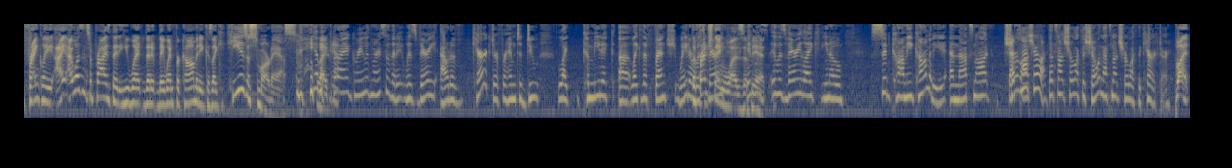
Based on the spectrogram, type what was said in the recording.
frankly, I, I wasn't surprised that he went that it, they went for comedy because like he is a smart ass. Yeah, like but, but I agree with Marissa that it was very out of character for him to do like comedic, uh, like the French waiter. The was French very- thing was a it bit. Was, it was very like you know sitcom comedy, and that's not. Sherlock. That's not Sherlock. That's not Sherlock the show, and that's not Sherlock the character. But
